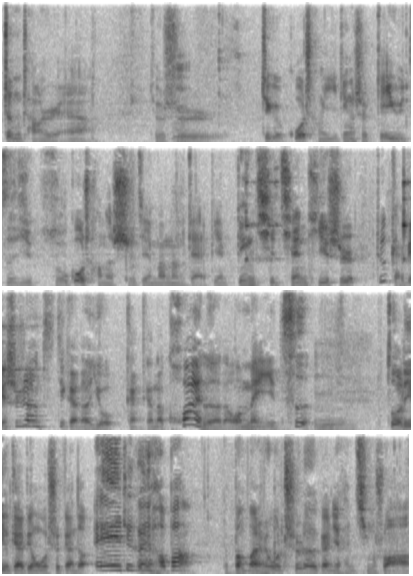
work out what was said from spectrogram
正常人啊，就是这个过程一定是给予自己足够长的时间慢慢改变，并且前提是这个改变是让自己感到有感感到快乐的。我每一次做了一个改变，我是感到哎，这个感觉好棒。甭管是我吃了感觉很清爽，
